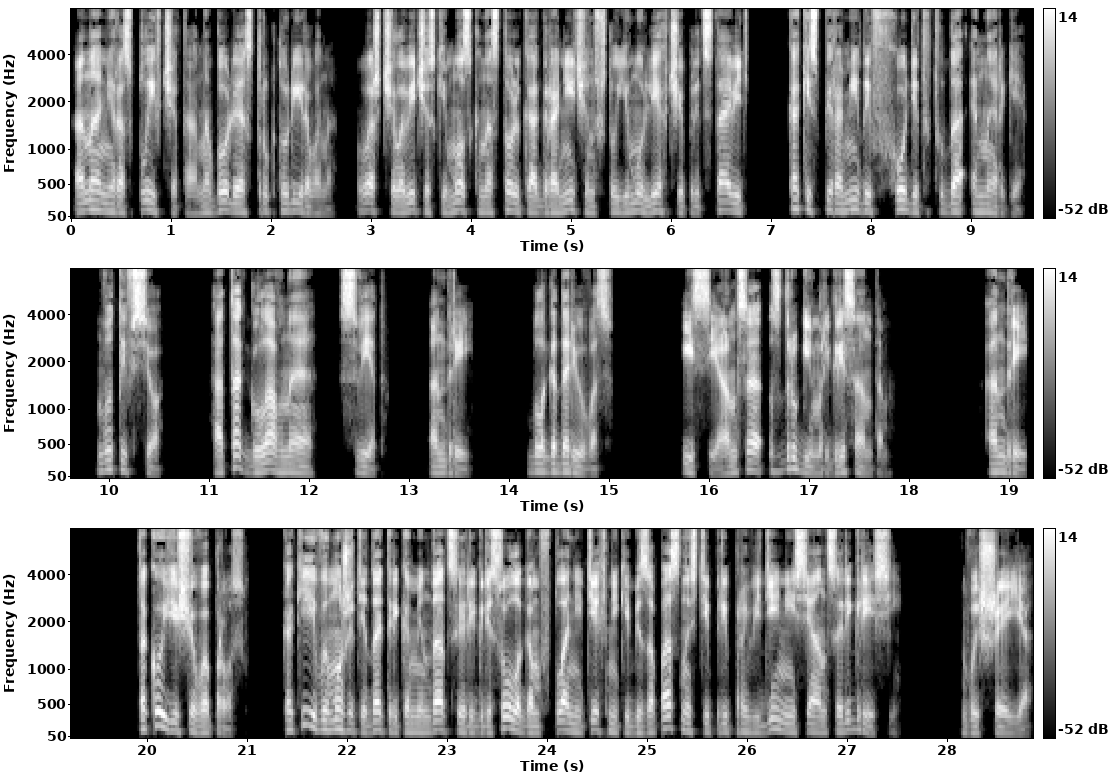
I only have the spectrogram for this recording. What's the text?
Она не расплывчата, она более структурирована. Ваш человеческий мозг настолько ограничен, что ему легче представить, как из пирамиды входит туда энергия. Вот и все. А так главное — свет. Андрей. Благодарю вас. Из сеанса с другим регрессантом. Андрей. Такой еще вопрос. Какие вы можете дать рекомендации регрессологам в плане техники безопасности при проведении сеанса регрессии? Высшее Я.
